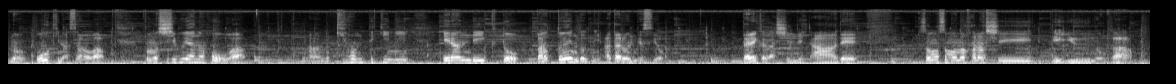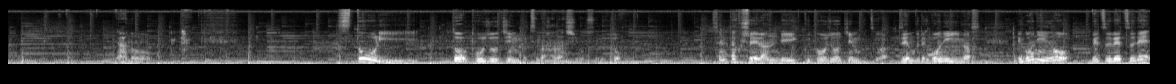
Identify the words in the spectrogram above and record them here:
の大きな差はこの渋谷の方はあの基本的に選んでいくとバッドエンドに当たるんですよ。誰かが死んでああでそもそもの話っていうのがあのストーリーと登場人物の話をすると選択肢を選んでいく登場人物は全部で5人います。で5人を別々で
